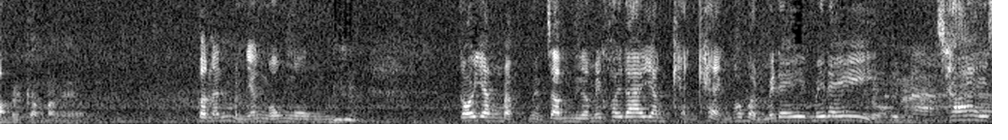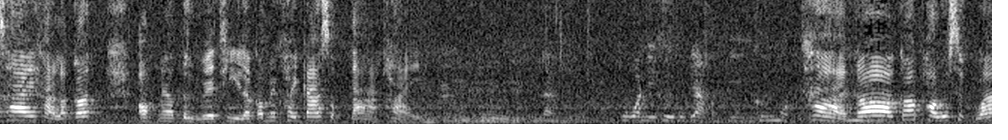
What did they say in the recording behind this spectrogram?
คุณได้กลับมาแล้ว ตอนนั้นเหมือนยังงงๆ ก็ยังแบบเหมือนจำเนื้อไม่ค่อยได้ยังแข็งแข็งๆเพราะเหมือนไม่ได้ไม่ได้ ขึ้นหน้าใช่ใช่ค่ะ แล้วก็ออกแนวตื่นเวทีแล้วก็ไม่ค่อยกล้าสบตาใคร อืมแต่ทุกวันนี้คือทุกอย่างมันดีขึ้นหมด ค่ะก็ก็พอรู้สึกว่า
